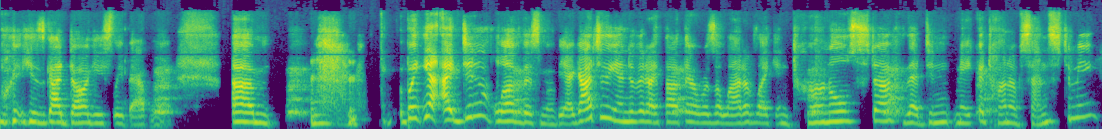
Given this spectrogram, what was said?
he's got doggy sleep apnea. Um, but yeah, I didn't love this movie. I got to the end of it. I thought there was a lot of like internal stuff that didn't make a ton of sense to me.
